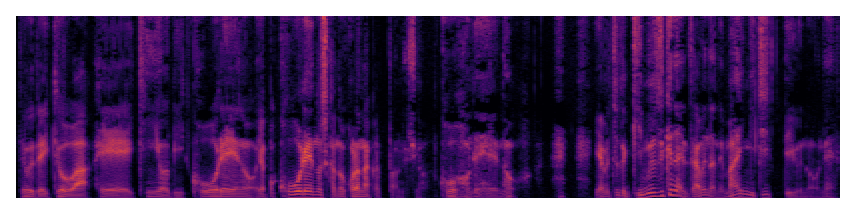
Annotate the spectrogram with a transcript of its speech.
ということで今日は、えー、金曜日恒例の、やっぱ恒例のしか残らなかったんですよ。恒例の。やっぱちょっと義務付けないとダメなんで、毎日っていうのをね、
